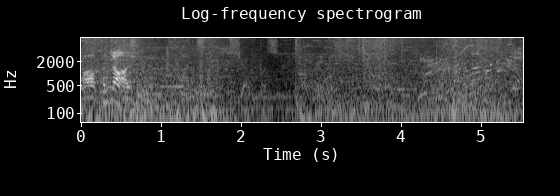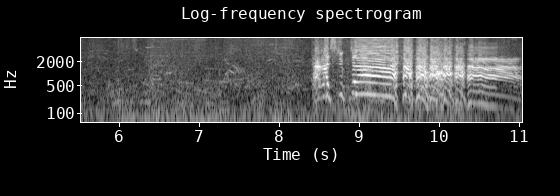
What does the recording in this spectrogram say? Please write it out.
아 판정 아쉽네. 취할 것이 다 같이 죽자!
